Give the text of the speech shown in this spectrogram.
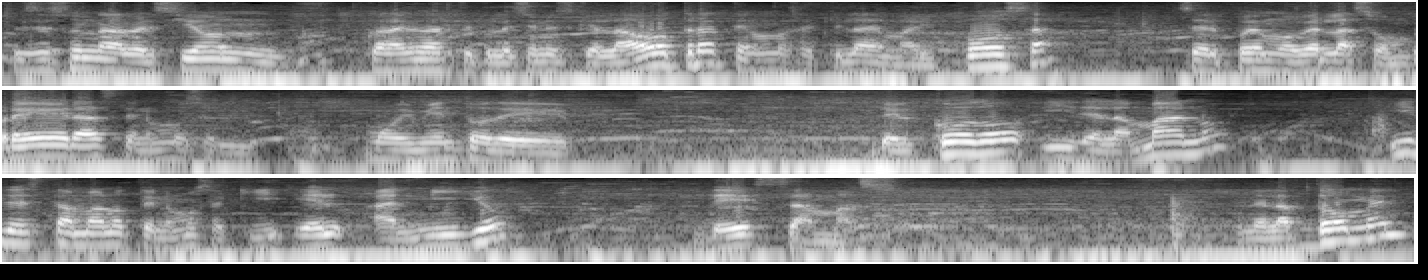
pues es una versión con las mismas articulaciones que la otra. Tenemos aquí la de mariposa. Se le puede mover las sombreras. Tenemos el movimiento de, del codo y de la mano. Y de esta mano tenemos aquí el anillo de Samazo. En el abdomen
